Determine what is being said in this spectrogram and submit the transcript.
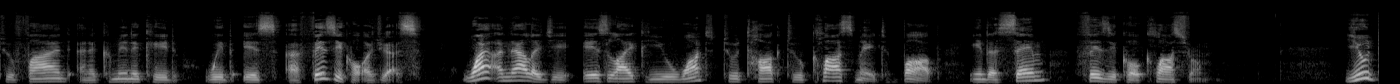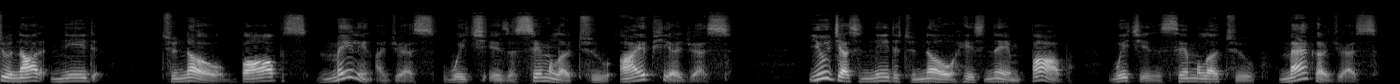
to find and communicate with its uh, physical address. One analogy is like you want to talk to classmate Bob in the same physical classroom. You do not need to know Bob's mailing address, which is similar to IP address. You just need to know his name Bob, which is similar to MAC address.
